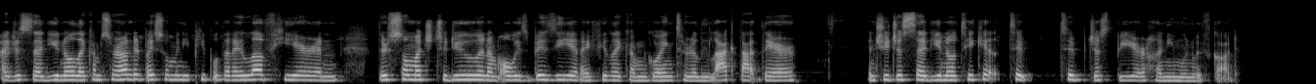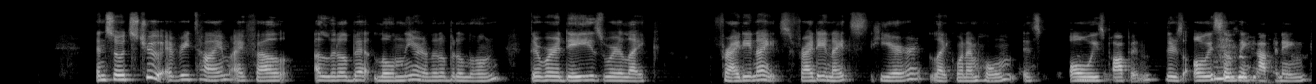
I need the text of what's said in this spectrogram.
I just said, you know, like I'm surrounded by so many people that I love here, and there's so much to do, and I'm always busy, and I feel like I'm going to really lack that there. And she just said, you know, take it to to just be your honeymoon with God. And so it's true. Every time I felt a little bit lonely or a little bit alone, there were days where like Friday nights, Friday nights here, like when I'm home, it's always mm-hmm. popping. There's always something happening.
